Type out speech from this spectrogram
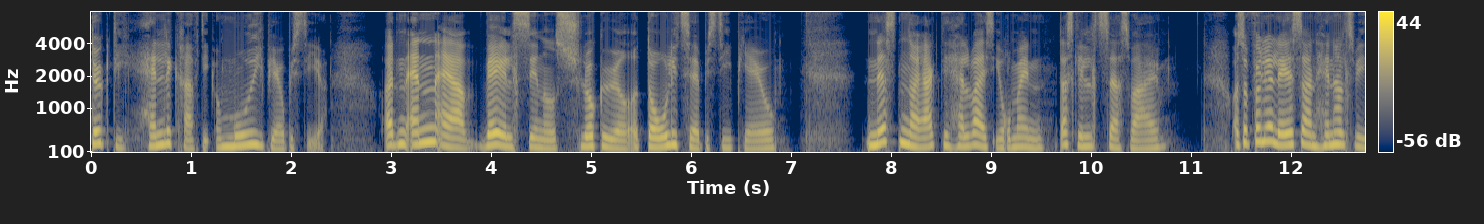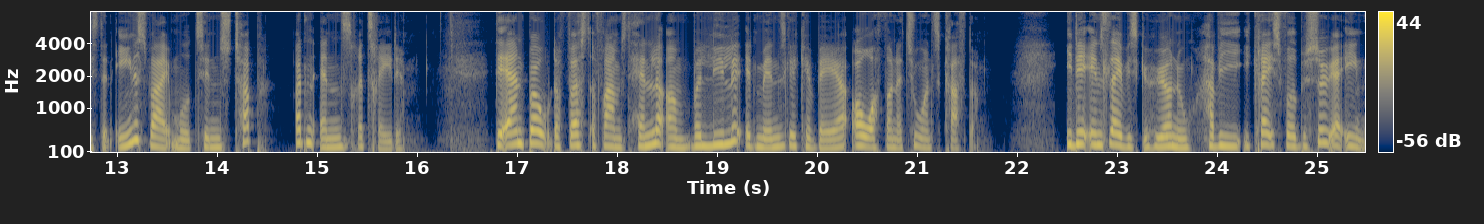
dygtig, handlekraftig og modig bjergbestiger, og den anden er vælsindet, slukøret og dårlig til at bestige bjerge. Næsten nøjagtigt halvvejs i romanen, der skilles deres veje. Og så følger læseren henholdsvis den enes vej mod tindens top og den andens retræte. Det er en bog, der først og fremmest handler om, hvor lille et menneske kan være over for naturens kræfter. I det indslag, vi skal høre nu, har vi i kreds fået besøg af en,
